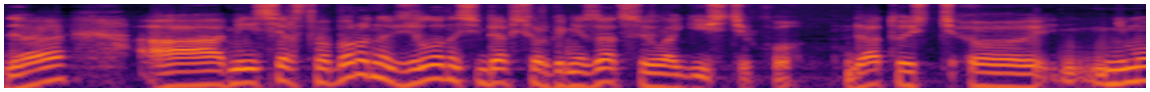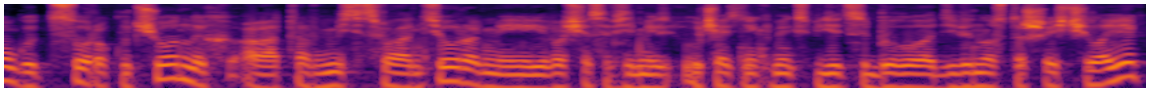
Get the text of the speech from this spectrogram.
Да, а Министерство обороны взяло на себя всю организацию и логистику. Да, то есть э, не могут 40 ученых, а там вместе с волонтерами и вообще со всеми участниками экспедиции было 96 человек,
